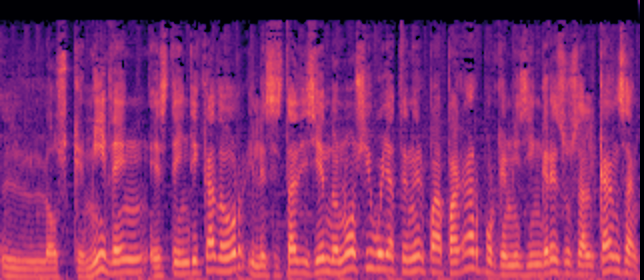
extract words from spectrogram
los que miden este indicador y les está diciendo, no, sí voy a tener para pagar porque mis ingresos alcanzan.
